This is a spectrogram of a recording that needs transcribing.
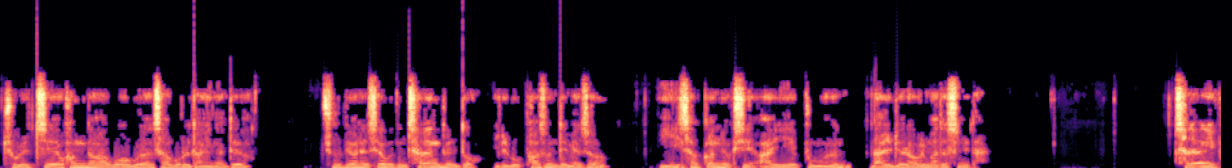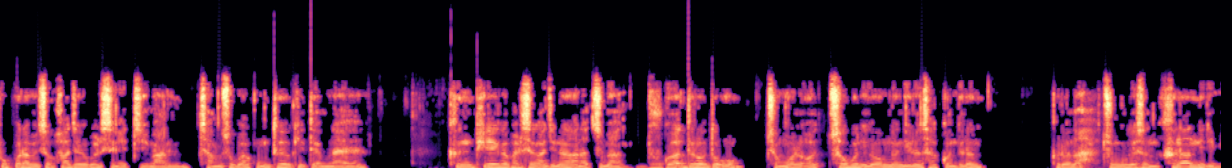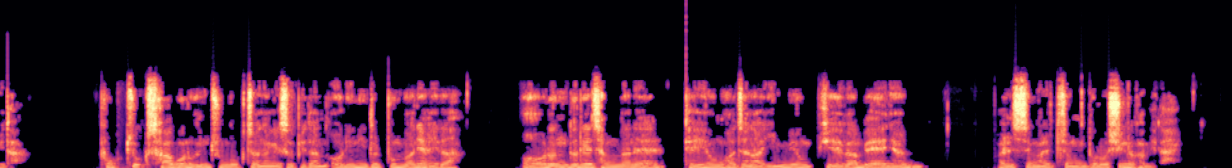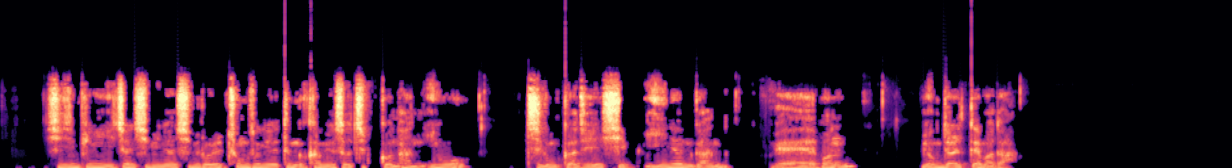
졸지에 황당하고 억울한 사고를 당했는데요. 주변에 세우던 차량들도 일부 파손되면서 이 사건 역시 아이의 부모는 날벼락을 맞았습니다. 차량이 폭발하면서 화재가 발생했지만 장소가 공터였기 때문에 큰 피해가 발생하지는 않았지만 누가 들어도 정말 어처구니가 없는 이런 사건들은 그러나 중국에선 흔한 일입니다. 폭죽 사고는 중국 전역에서 비단 어린이들 뿐만이 아니라 어른들의 장난에 대형 화재나 인명 피해가 매년 발생할 정도로 심각합니다. 시진핑이 2012년 11월 청소기에 등극하면서 집권한 이후 지금까지 12년간 매번 명절 때마다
